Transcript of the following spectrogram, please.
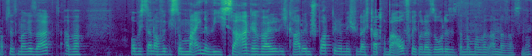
hab's jetzt mal gesagt, aber ob ich es dann auch wirklich so meine, wie ich sage, weil ich gerade im Sport bin und mich vielleicht gerade drüber aufreg oder so, das ist dann nochmal was anderes, ne?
